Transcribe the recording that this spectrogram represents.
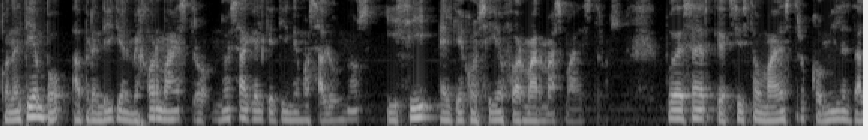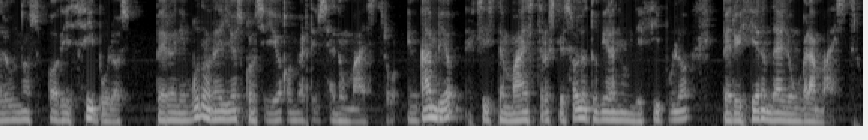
Con el tiempo aprendí que el mejor maestro no es aquel que tiene más alumnos y sí el que consigue formar más maestros. Puede ser que exista un maestro con miles de alumnos o discípulos, pero ninguno de ellos consiguió convertirse en un maestro. En cambio, existen maestros que solo tuvieron un discípulo, pero hicieron de él un gran maestro.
